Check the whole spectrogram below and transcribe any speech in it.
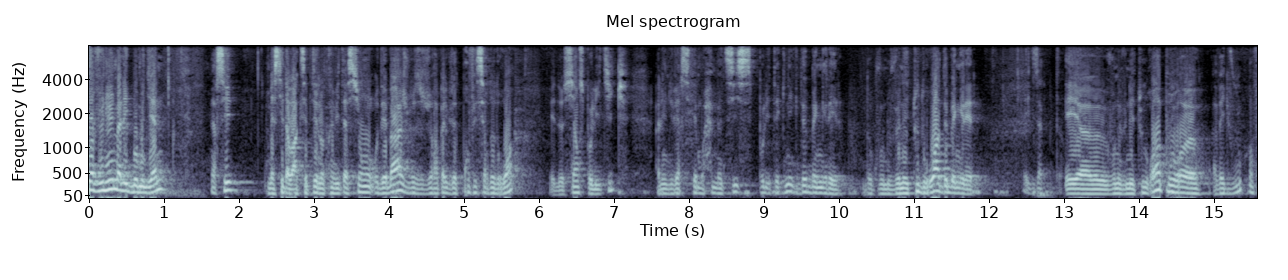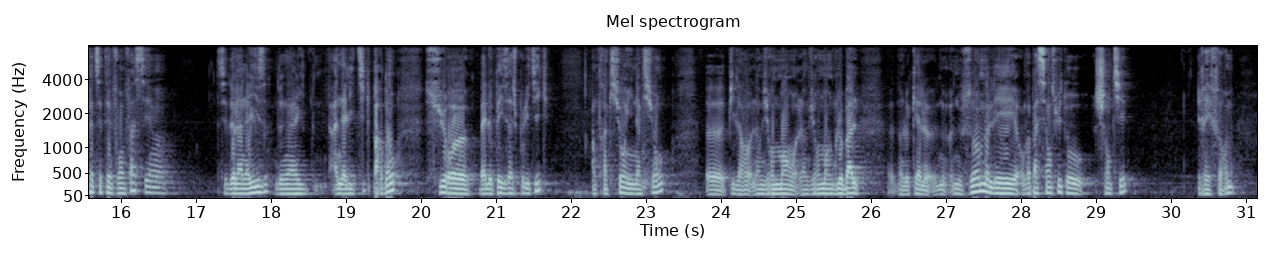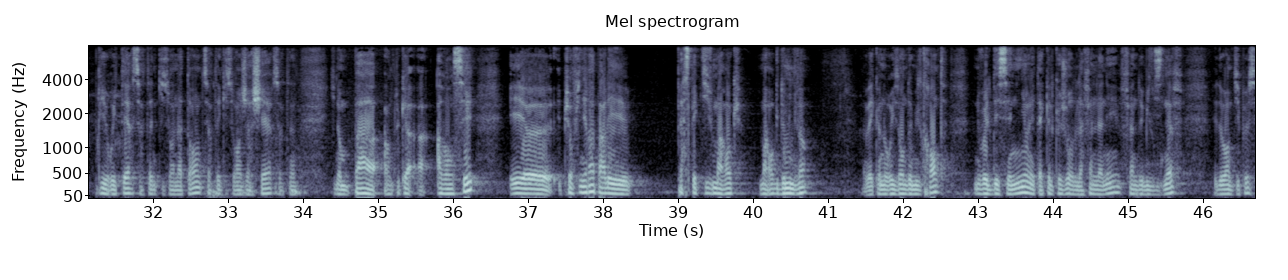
Bienvenue Malik Boumedienne. Merci. Merci d'avoir accepté notre invitation au débat. Je, je, rappelle que vous êtes professeur de droit et de sciences politiques à l'université Mohamed VI Polytechnique de Bengrir. Donc vous nous venez tout droit de Bengrir. Exact. Et euh, vous nous venez tout droit pour, euh, avec vous, en fait, cette info en face, c'est un, c'est de l'analyse, de l'analyse analytique, pardon, sur euh, ben, le paysage politique, entre action et inaction, euh, puis l'environnement, l'environnement global dans lequel nous sommes. Les, on va passer ensuite au chantier, réformes prioritaires, certaines qui sont en attente, certaines qui sont en jachère, certaines qui n'ont pas, en tout cas, avancé. Et, euh, puis on finira par les perspectives Maroc, Maroc 2020, avec un horizon 2030, nouvelle décennie. On est à quelques jours de la fin de l'année, fin 2019, et de un petit peu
